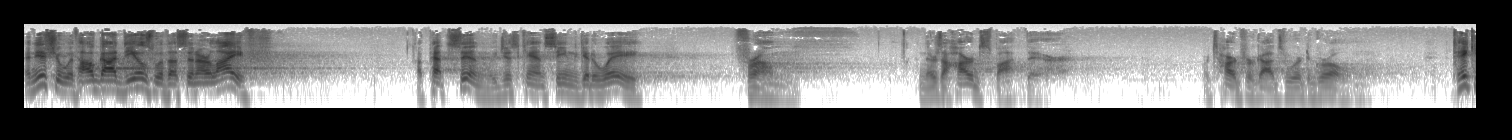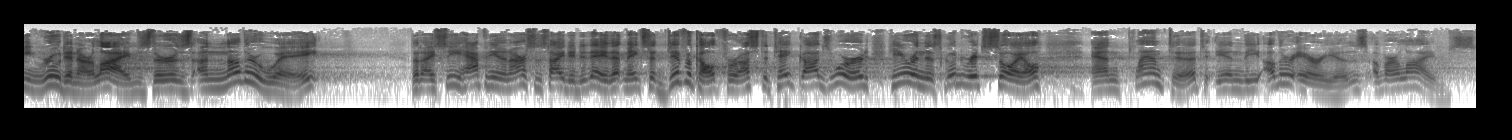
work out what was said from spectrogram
an issue with how God deals with us in our life, a pet sin we just can't seem to get away from. And there's a hard spot there where it's hard for God's Word to grow. Taking root in our lives, there's another way that I see happening in our society today that makes it difficult for us to take God's Word here in this good, rich soil and plant it in the other areas of our lives.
